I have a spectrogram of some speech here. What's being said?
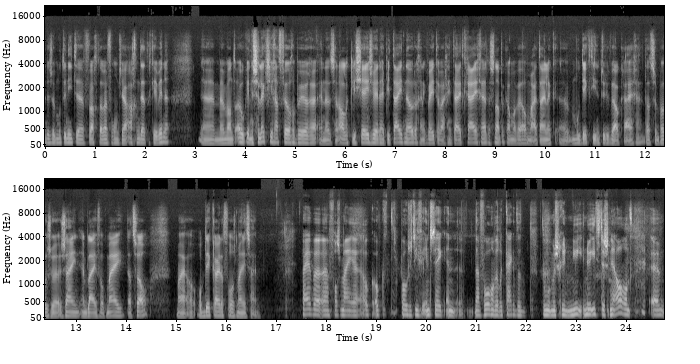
dus we moeten niet verwachten dat wij volgend jaar 38 keer winnen. Uh, want ook in de selectie gaat veel gebeuren. En dat zijn alle clichés weer. Daar heb je tijd nodig. En ik weet dat wij geen tijd krijgen. Dat snap ik allemaal wel. Maar uiteindelijk uh, moet ik die natuurlijk wel krijgen. Dat ze boos zijn en blijven op mij, dat zal. Maar op dit kan je dat volgens mij niet zijn. Wij hebben uh, volgens mij uh, ook, ook die positieve insteek en uh, naar voren willen kijken. Dat doen we misschien nu, nu iets te snel. Want ehm,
